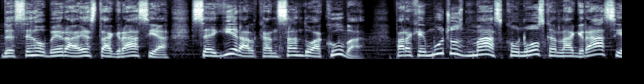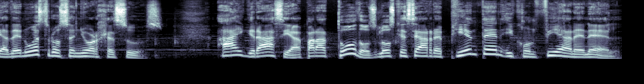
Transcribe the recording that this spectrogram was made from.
Deseo ver a esta gracia seguir alcanzando a Cuba, para que muchos más conozcan la gracia de nuestro Señor Jesús hay gracia para todos los que se arrepienten y confían en Él.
